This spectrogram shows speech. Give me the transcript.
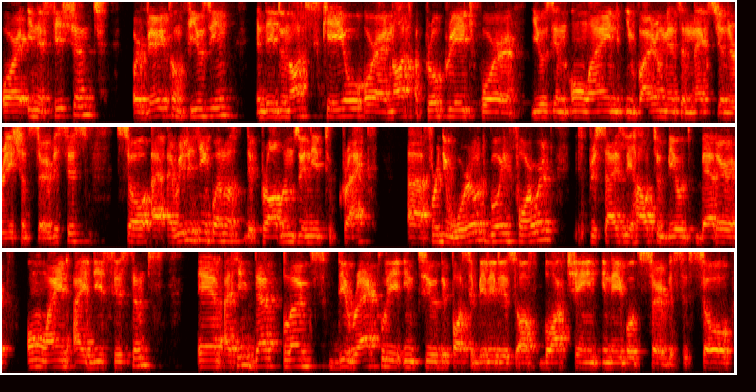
or inefficient or very confusing and they do not scale or are not appropriate for using online environments and next generation services. So I, I really think one of the problems we need to crack uh, for the world going forward is precisely how to build better online ID systems. And I think that plugs directly into the possibilities of blockchain enabled services. So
